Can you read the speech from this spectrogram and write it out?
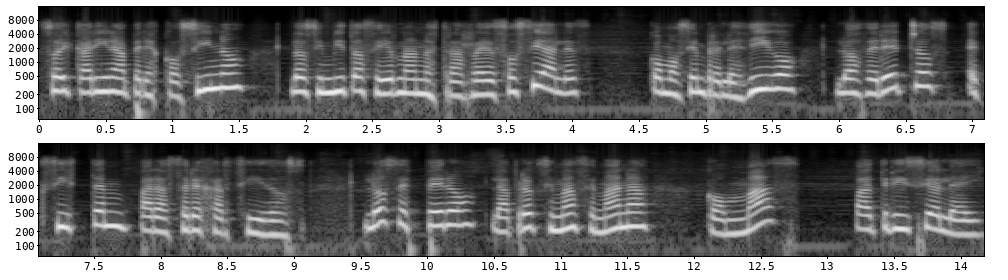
Soy Karina Pérez Cocino, los invito a seguirnos en nuestras redes sociales como siempre les digo, los derechos existen para ser ejercidos. Los espero la próxima semana con más Patricio Ley.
